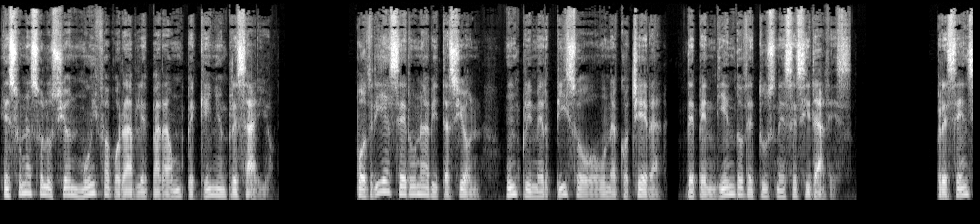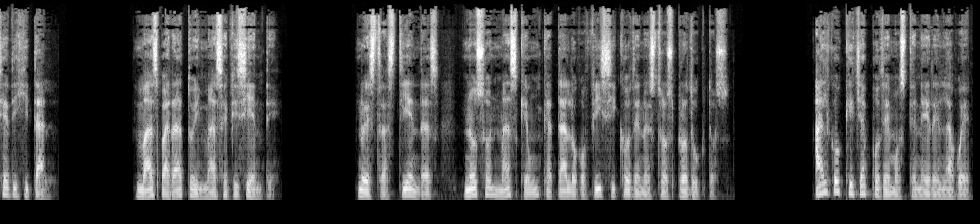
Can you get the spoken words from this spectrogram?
es una solución muy favorable para un pequeño empresario. Podría ser una habitación, un primer piso o una cochera, dependiendo de tus necesidades. Presencia digital. Más barato y más eficiente. Nuestras tiendas no son más que un catálogo físico de nuestros productos. Algo que ya podemos tener en la web.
